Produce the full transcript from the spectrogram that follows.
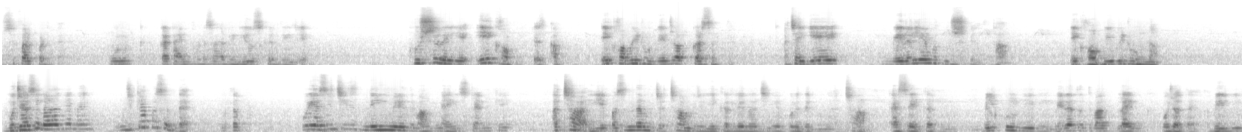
उससे फ़र्क पड़ता है। फ़ोन का टाइम थोड़ा सा रिड्यूस कर दीजिए। खुश रहिए। एक हॉबी आप एक हॉबी ढूंढिए जो आप कर सकते हैं। अच्छा ये मेरे लिए बहुत मुश्किल था। एक हॉबी भी ढूंढना। मुझे ऐसा लगा कि मैं, मुझे क्या पसंद है? मतलब कोई ऐसी चीज़ नहीं मेरे दिमाग में आई उस टाइम के अच्छा ये पसंद है मुझे अच्छा मुझे ये कर लेना चाहिए पूरे दिन में अच्छा ऐसे कर लूँ। बिल्कुल भी नहीं, मेरा तो दिमाग ब्लैंक हो जाता है, अभी भी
